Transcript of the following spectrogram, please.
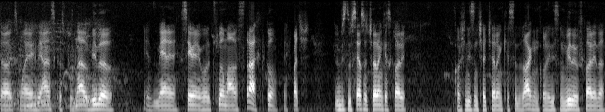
eh, ko smo jih dejansko spoznali, videli, bilo celo malo strah. Tako, pač, v bistvu vse so črnke skoraj. Ko še nisem če črnke se ko nisem videl skoraj da.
